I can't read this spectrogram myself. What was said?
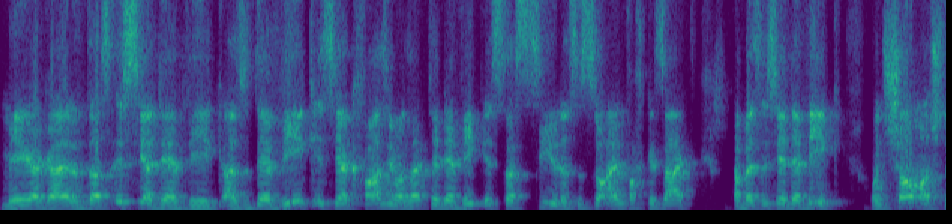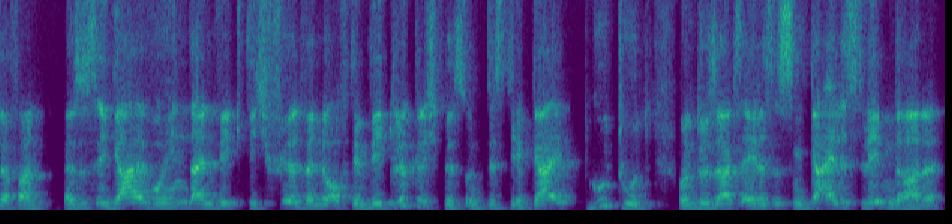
Mega geil. Und das ist ja der Weg. Also der Weg ist ja quasi, man sagt ja, der Weg ist das Ziel. Das ist so einfach gesagt, aber es ist ja der Weg. Und schau mal, Stefan, es ist egal, wohin dein Weg dich führt, wenn du auf dem Weg glücklich bist und es dir geil gut tut und du sagst, ey, das ist ein geiles Leben gerade,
